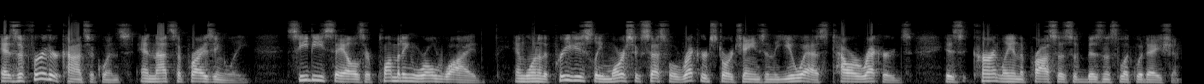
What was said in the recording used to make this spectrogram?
As a further consequence, and not surprisingly, CD sales are plummeting worldwide, and one of the previously more successful record store chains in the U.S., Tower Records, is currently in the process of business liquidation.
